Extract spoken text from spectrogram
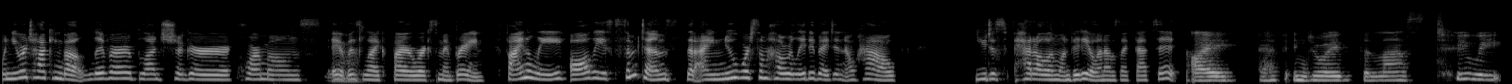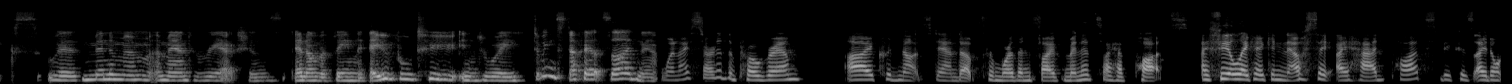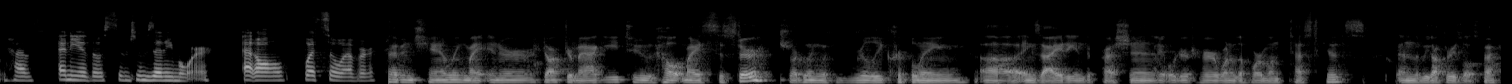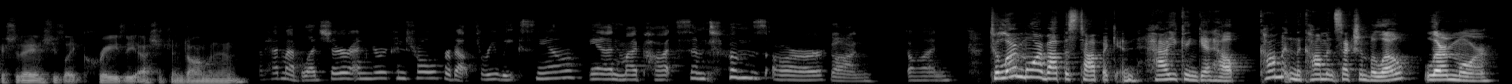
When you were talking about liver, blood sugar, hormones, Yeah. it was like fireworks in my brain. Finally, all these symptoms that I knew were somehow related, but I didn't know how, you just had all in one video. And I was like, that's it. I have enjoyed the last two weeks with minimum amount of reactions, and I've been able to enjoy doing stuff outside now. When I started the program, I could not stand up for more than five minutes. I have POTS. I feel like I can now say I had POTS because I don't have any of those symptoms anymore at all whatsoever. I've been channeling my inner Dr. Maggie to help my sister struggling with really crippling uh, anxiety and depression. I ordered her one of the hormone test kits and we got the results back yesterday and she's like crazy estrogen dominant. I've had my blood sugar under control for about three weeks now, and my pot symptoms are Gone. gone. To learn more about this topic and how you can get help, comment in the comment section below. Learn more.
